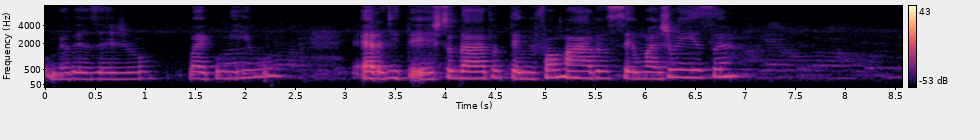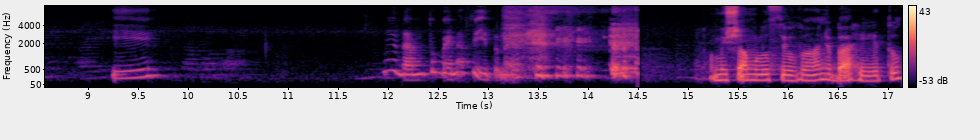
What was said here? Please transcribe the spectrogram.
o meu desejo vai comigo era de ter estudado, ter me formado, ser uma juíza e dar muito bem na vida, né? Eu me chamo Lucilvânio Barreto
